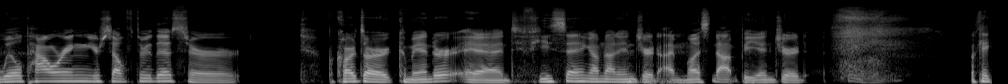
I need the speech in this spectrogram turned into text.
willpowering yourself through this, or Picard's our commander, and if he's saying I'm not injured, I must not be injured. Okay,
